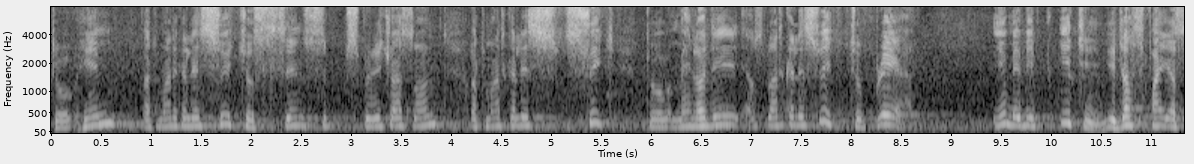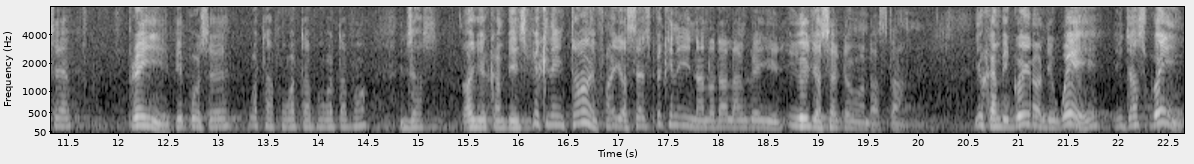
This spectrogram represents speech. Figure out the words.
to hymn, automatically switch to sin, spiritual song, automatically switch to melody, automatically switch to prayer. You may be eating, you just find yourself praying. People say, "What happened? What happened? What happened?" Just, or you can be speaking in tongues, find yourself speaking in another language you, you yourself don't understand. You can be going on the way, you're just going.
